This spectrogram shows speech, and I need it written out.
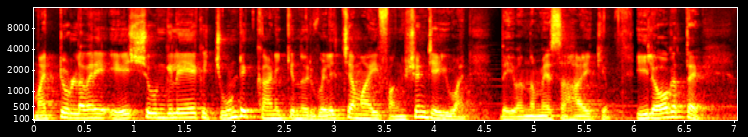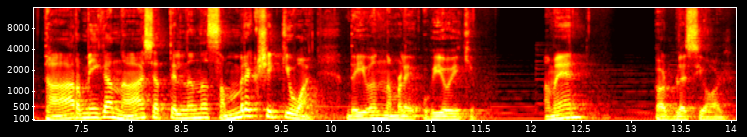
മറ്റുള്ളവരെ യേശുവെങ്കിലേക്ക് ചൂണ്ടിക്കാണിക്കുന്ന ഒരു വെളിച്ചമായി ഫങ്ഷൻ ചെയ്യുവാൻ ദൈവം നമ്മെ സഹായിക്കും. ഈ ലോകത്തെ ധാർമ്മിക നാശത്തിൽ നിന്ന് സംരക്ഷിക്കുവാൻ ദൈവം നമ്മളെ ഉപയോഗിക്കും. അമേൻ ഗോഡ് ബ്ലെസ് യു ആൾ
